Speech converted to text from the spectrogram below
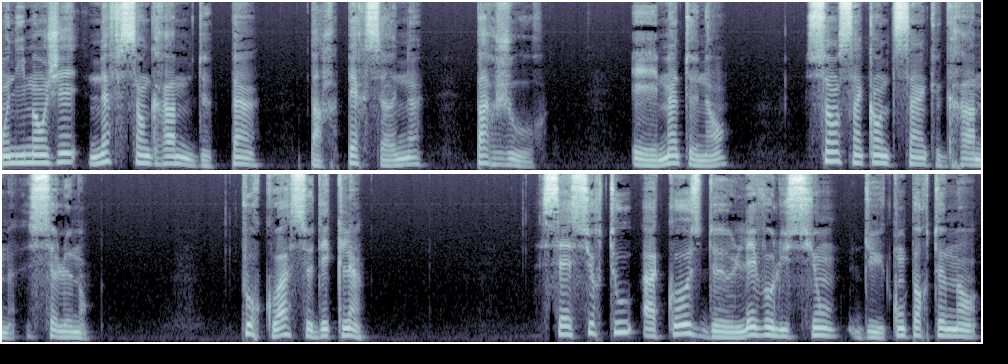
on y mangeait 900 grammes de pain par personne par jour et maintenant 155 grammes seulement. Pourquoi ce déclin? C'est surtout à cause de l'évolution du comportement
